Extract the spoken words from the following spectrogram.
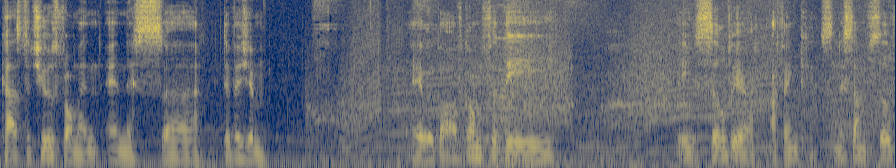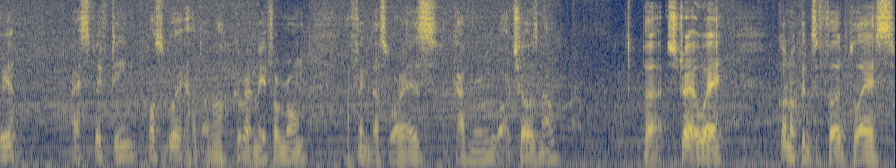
cars to choose from in, in this uh, division. Here we go, I've gone for the the Silvia, I think. It's Nissan Silvia S15 possibly, I don't know, correct me if I'm wrong. I think that's what it is, I can't remember what I chose now. But straight away, gone up into third place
